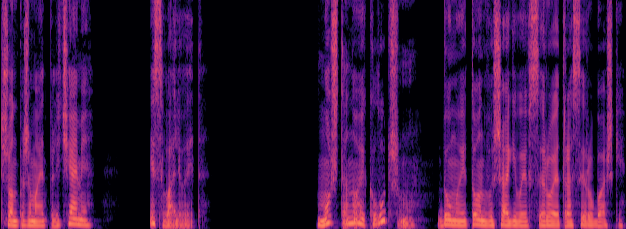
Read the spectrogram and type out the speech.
Шон пожимает плечами и сваливает. «Может, оно и к лучшему», — думает он, вышагивая в сырой от росы рубашки.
